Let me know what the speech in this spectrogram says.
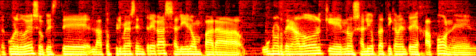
recuerdo eso, que este, las dos primeras entregas salieron para un ordenador que no salió prácticamente de Japón. En,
